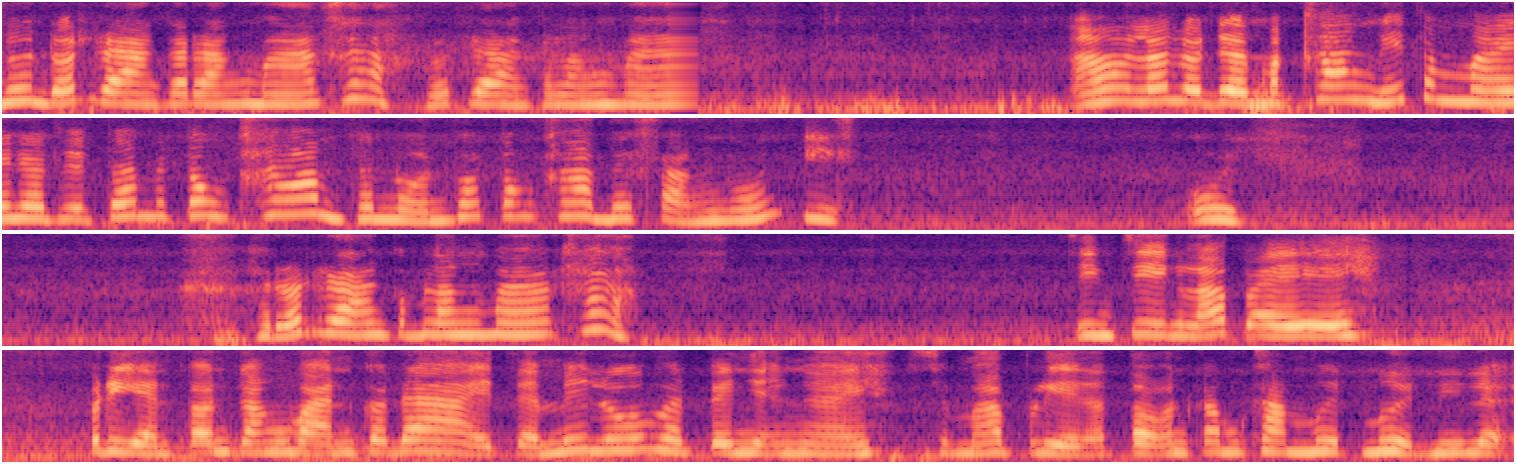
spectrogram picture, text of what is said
นู่นรถรางกำลังมาค่ะ รถรางกำลังมาเอาแล้วเราเดินมาข้างนี้ทำไมเนี่ยแต่ไม่ต้องข้ามถนนเพราะต้องข้ามไปฝั่งนู้นอีก โอ้ย รถรางกำลังมาค่ะ จริงๆแล้วไปเปลี่ยนตอนกลางวันก็ได้ แต่ไม่รู้มันเป็นยังไง จะมาเปลี่ยนตอนค่ำค่ำมืดมืดๆนี่แหละ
